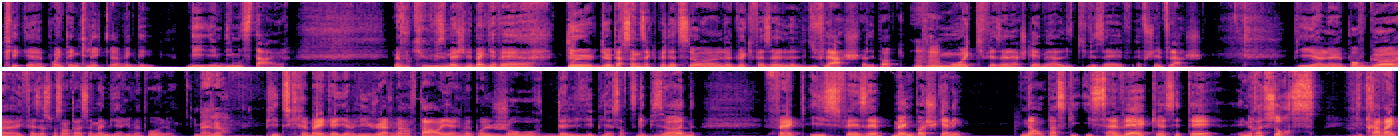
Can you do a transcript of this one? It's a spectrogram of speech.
click, euh, point and click avec des, des, des mystères. Mais vous, vous imaginez bien qu'il y avait euh, deux, deux personnes s'occupaient de ça. hein, le gars qui faisait le- du Flash à l'époque, puis Mhm. moi qui faisais l'HTML, qui faisait afficher le Flash. Puis euh, le pauvre gars, euh, il faisait 60 heures semaine, puis il n'y arrivait pas. Là. Ben là. Puis tu crées bien que les jeux arrivaient en retard, il n'arrivait pas le jour de la sortie de l'épisode. Fait qu'il se faisait même pas chicaner. Non, parce qu'il il savait que c'était une ressource qui travaille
